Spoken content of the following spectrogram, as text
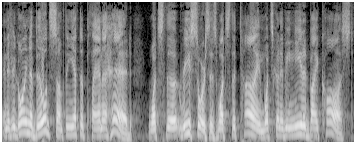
And if you're going to build something, you have to plan ahead. What's the resources? What's the time? What's going to be needed by cost?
